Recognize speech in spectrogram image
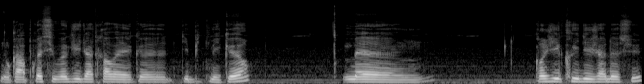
Donc après, c'est vrai que j'ai déjà travaillé avec euh, des beatmakers. Mais euh, quand j'écris déjà dessus,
